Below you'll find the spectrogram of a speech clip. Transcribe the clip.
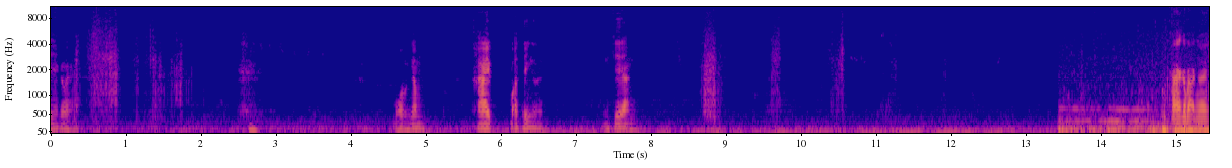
Nha các bạn. Mọi ngâm hai, ba tiếng rồi chơi chê ăn. Khá các bạn ơi.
